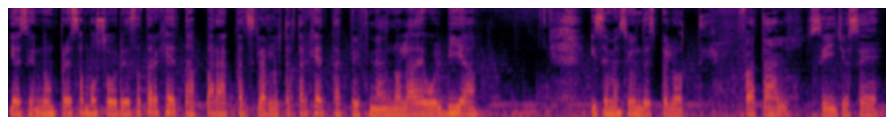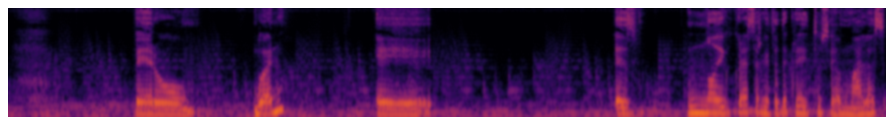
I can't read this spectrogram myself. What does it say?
y haciendo un préstamo sobre esa tarjeta para cancelar la otra tarjeta que al final no la devolvía y se me hacía un despelote fatal, sí, yo sé. Pero bueno, eh, es, no digo que las tarjetas de crédito sean malas,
